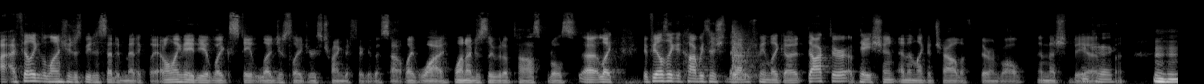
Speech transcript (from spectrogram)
I I feel like the line should just be decided medically. I don't like the idea of like state legislatures trying to figure this out. Like, why? Why not just leave it up to hospitals? Uh, like, it feels like a conversation to have between like a doctor, a patient, and then like a child if they're involved, and that should be Okay. it. But- hmm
